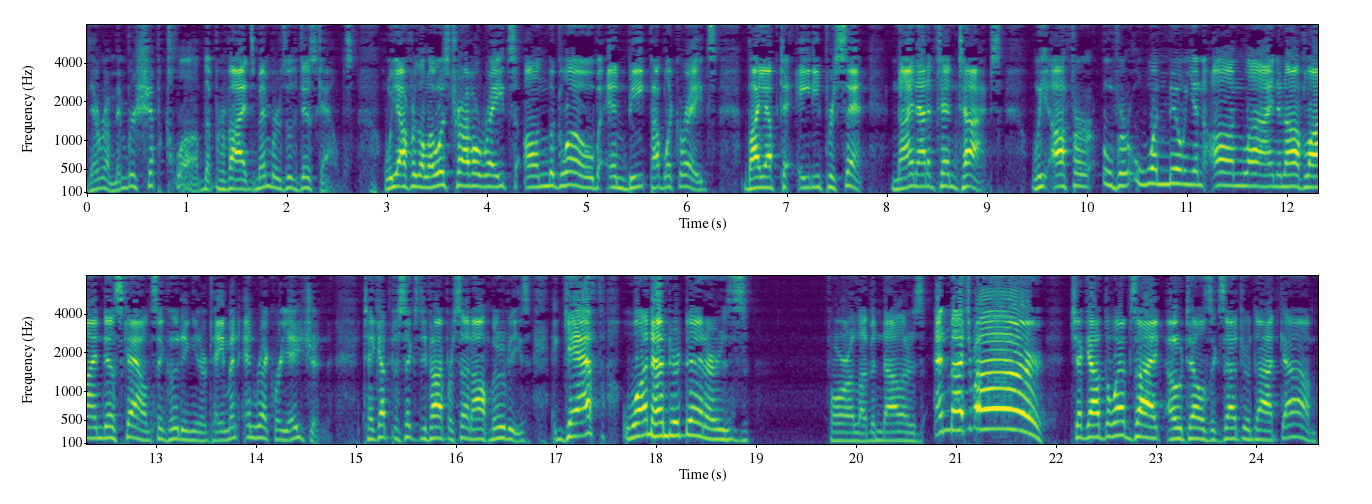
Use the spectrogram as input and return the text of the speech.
They're a membership club that provides members with discounts. We offer the lowest travel rates on the globe and beat public rates by up to 80%, 9 out of 10 times. We offer over 1 million online and offline discounts, including entertainment and recreation. Take up to 65% off movies. Geth 100 dinners for $11 and much more. Check out the website, hotelsetc.com.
